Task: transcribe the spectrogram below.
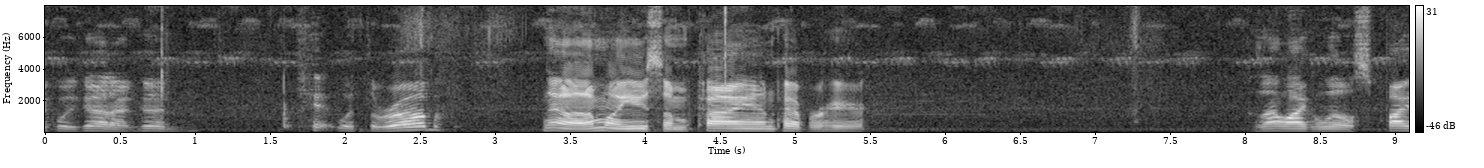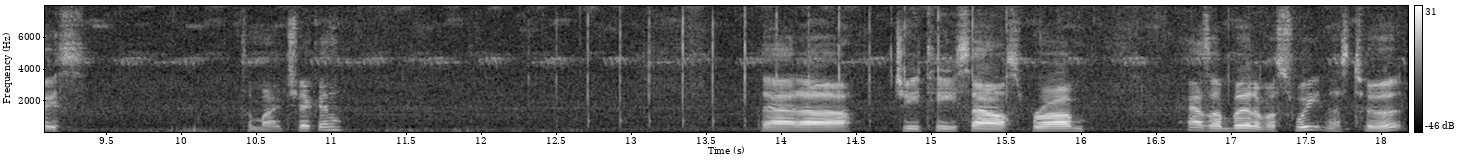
Like we got a good hit with the rub. Now I'm going to use some cayenne pepper here. Because I like a little spice to my chicken. That uh, GT Sauce rub has a bit of a sweetness to it.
